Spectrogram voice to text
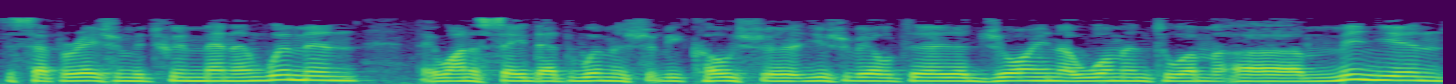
the separation between men and women. They want to say that women should be kosher. You should be able to join a woman to a, a minyan,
